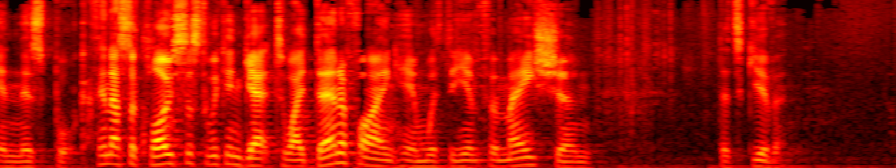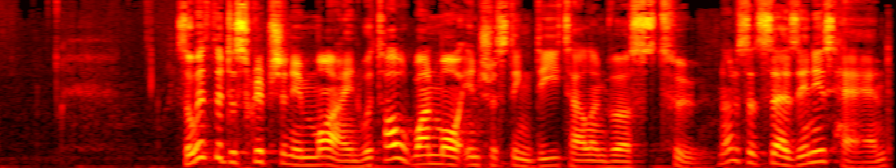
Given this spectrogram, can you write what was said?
in this book. I think that's the closest we can get to identifying him with the information that's given. So, with the description in mind, we're told one more interesting detail in verse 2. Notice it says, In his hand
